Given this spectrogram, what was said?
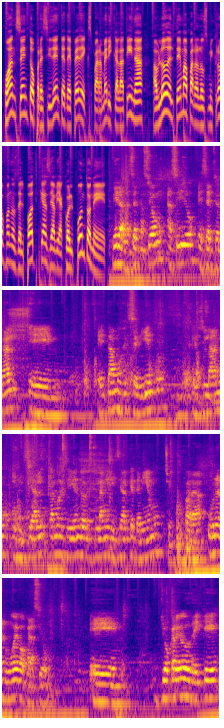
Juan Cento, presidente de FedEx para América Latina, habló del tema para los micrófonos del podcast de aviacol.net. Mira, la aceptación ha sido excepcional. Eh, estamos excediendo el plan inicial, estamos excediendo el plan inicial que teníamos para una nueva operación. Eh, yo creo de que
